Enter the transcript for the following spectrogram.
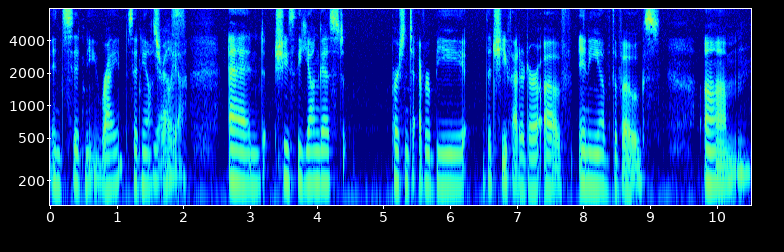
in Sydney, right? Sydney, Australia, Yes. and she's the youngest person to ever be the chief editor of any of the Vogues. Um,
